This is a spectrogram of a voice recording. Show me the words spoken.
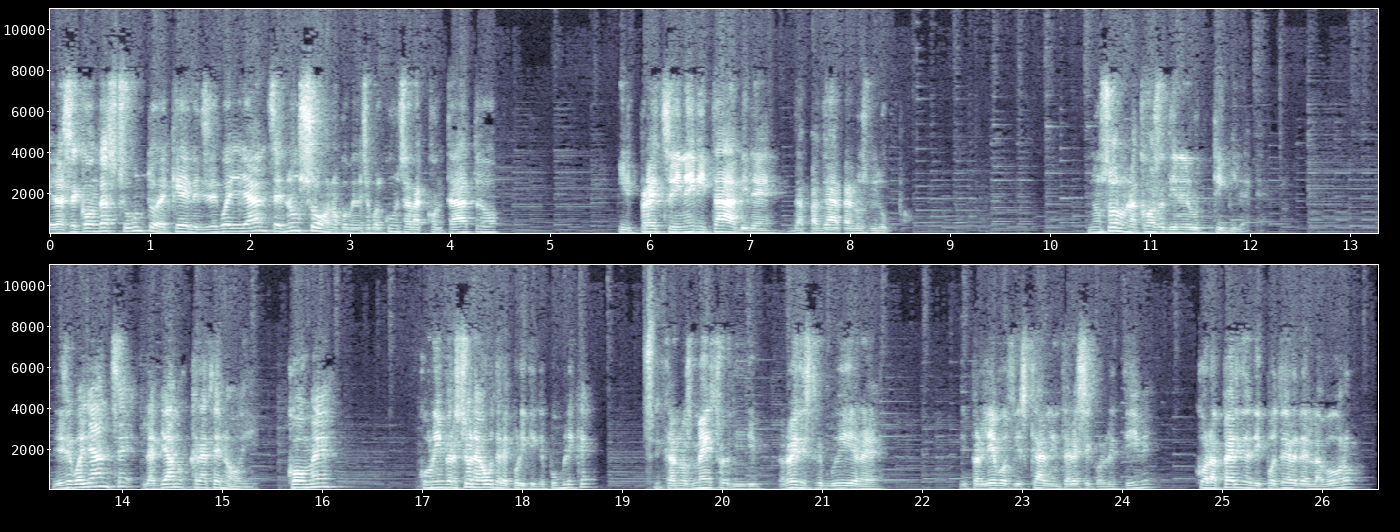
E la seconda assunto è che le diseguaglianze non sono, come qualcuno ci ha raccontato, il prezzo inevitabile da pagare allo sviluppo. Non sono una cosa di ineluttibile. Le diseguaglianze le abbiamo create noi. Come? Con un'inversione a U delle politiche pubbliche sì. che hanno smesso di redistribuire il prelievo fiscale in interessi collettivi, con la perdita di potere del lavoro,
